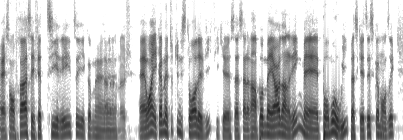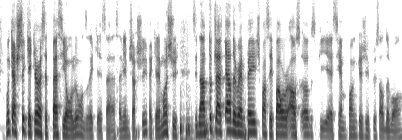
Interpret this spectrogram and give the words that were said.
Euh, son frère s'est fait tirer. tu sais, Il est comme. euh, euh, ouais, il y a comme toute une histoire de vie, puis que ça, ça le rend pas meilleur dans le ring, mais pour moi, oui, parce que tu sais, c'est comme on dit. Moi, quand je sais que quelqu'un a cette passion-là, on dirait que ça, ça vient me chercher. Fait que moi, je suis. C'est dans toute la carte de Rampage, je pense que c'est Powerhouse Hubs puis euh, CM Punk que j'ai plus hâte de voir.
